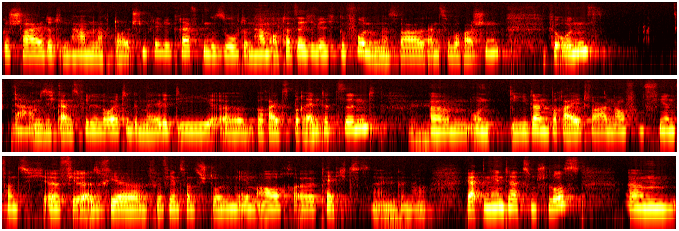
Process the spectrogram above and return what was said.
geschaltet und haben nach deutschen Pflegekräften gesucht und haben auch tatsächlich welche gefunden. Das war ganz überraschend für uns. Da haben sich ganz viele Leute gemeldet, die äh, bereits berentet sind ähm, und die dann bereit waren, auf 24, äh, vier, also für, für 24 Stunden eben auch äh, tätig zu sein. Genau. Wir hatten hinterher zum Schluss ähm,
